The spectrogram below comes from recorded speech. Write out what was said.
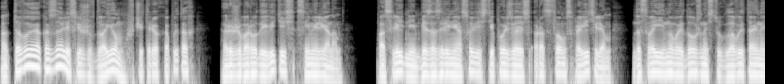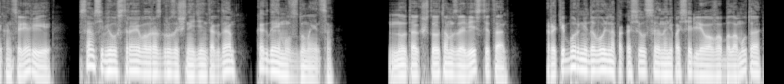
Оттого и оказались лишь вдвоем в четырех копытах рыжебородый Витязь с Емельяном. Последний, без озрения совести, пользуясь родством с правителем, до своей новой должностью главы тайной канцелярии, сам себе устраивал разгрузочный день тогда, когда ему вздумается. «Ну так что там за весть-то?» Ратибор недовольно покосился на непоседливого баламута,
